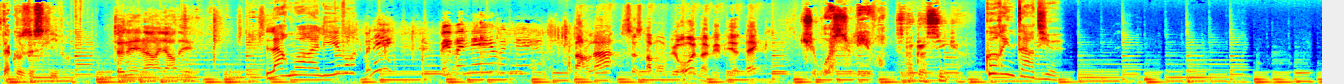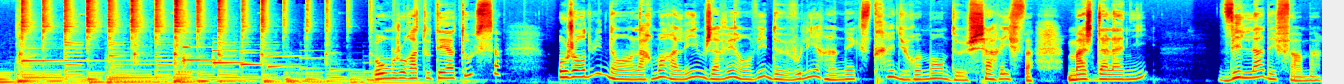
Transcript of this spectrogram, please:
C'est à cause de ce livre. Tenez, là, regardez. L'armoire à livres Venez, mais venez, venez. Par là, ce sera mon bureau et ma bibliothèque. Tu vois ce livre C'est un classique. Corinne Tardieu. Bonjour à toutes et à tous. Aujourd'hui, dans l'armoire à livres, j'avais envie de vous lire un extrait du roman de Sharif Majdalani, Villa des femmes.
